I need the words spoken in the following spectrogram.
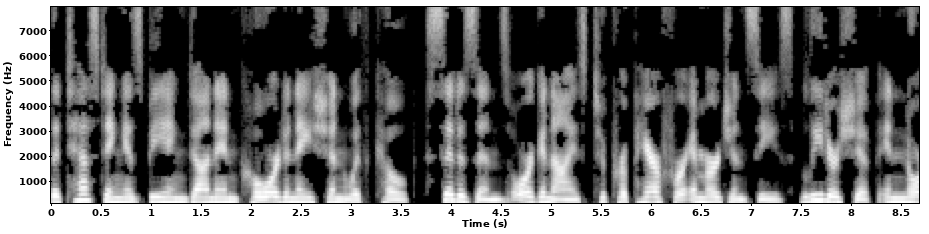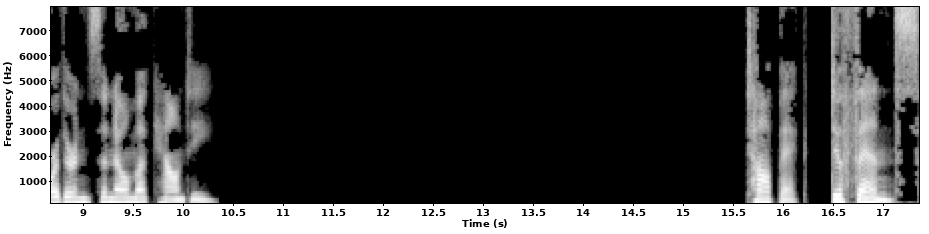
The testing is being done in coordination with COPE, citizens organized to prepare for emergencies, leadership in northern Sonoma County. Topic: Defense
